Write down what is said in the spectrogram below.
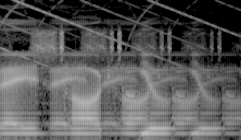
Space Talk you.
